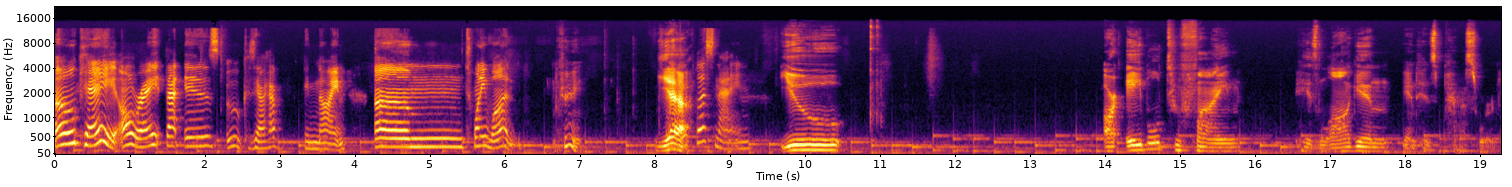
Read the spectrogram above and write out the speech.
Okay, all right. That is ooh, because yeah, I have a nine. Um, twenty-one. Okay. Yeah. Twelve plus nine. you are able to find his login and his password.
